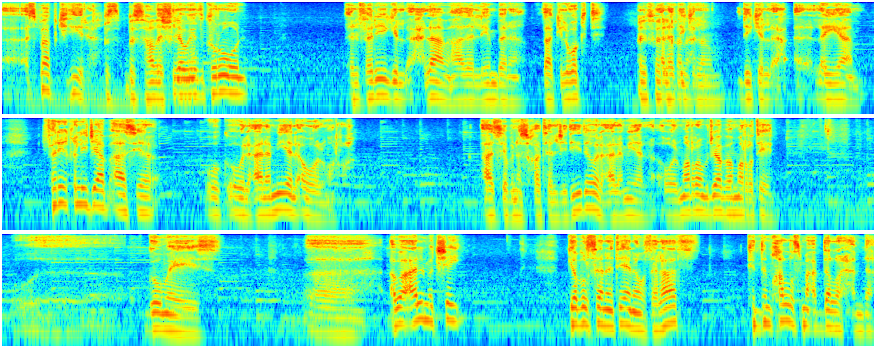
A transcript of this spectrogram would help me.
أسباب كثيرة. بس بس هذا بس لو يذكرون الفريق الأحلام هذا اللي انبنى ذاك الوقت أي فريق على الأحلام؟ ذيك الأيام الفريق اللي جاب آسيا والعالمية لأول مرة. آسيا بنسختها الجديدة والعالمية لأول مرة وجابها مرتين. جوميز آه، ابى أعلمك شيء. قبل سنتين أو ثلاث كنت مخلص مع عبد الله الحمدان.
